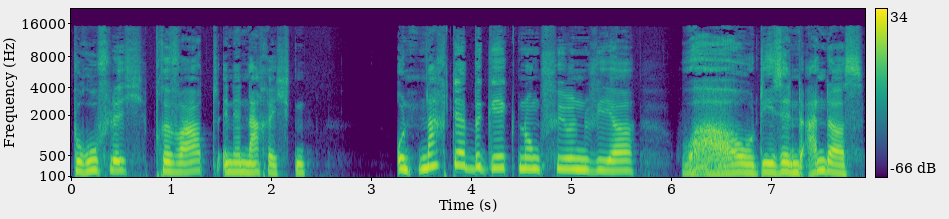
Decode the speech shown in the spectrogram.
beruflich, privat, in den Nachrichten. Und nach der Begegnung fühlen wir, wow, die sind anders.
